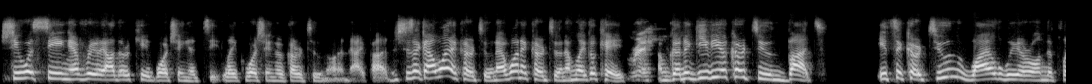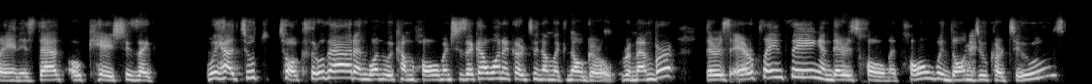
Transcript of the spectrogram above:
she was seeing every other kid watching a t- like watching a cartoon on an iPad. And she's like, I want a cartoon. I want a cartoon. I'm like, okay, right. I'm gonna give you a cartoon, but it's a cartoon while we are on the plane. Is that okay? She's like, we had to talk through that. And when we come home, and she's like, I want a cartoon. I'm like, no, girl, remember, there is airplane thing and there is home. At home, we don't right. do cartoons.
